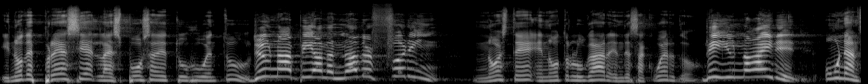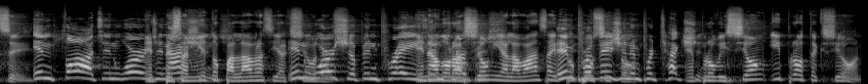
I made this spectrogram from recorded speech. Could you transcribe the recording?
Y no desprecie la esposa de tu juventud. Do not be on another footing. No esté en otro lugar en desacuerdo. Be united Únanse in thoughts, in words, en in pensamiento, palabras y in acciones. worship, in praise, En in adoración y alabanza y in propósito. provision and En protection. provisión y protección.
